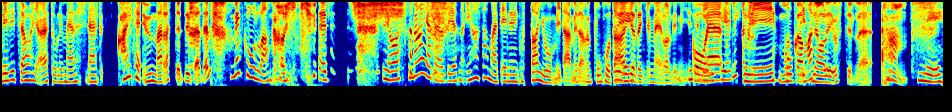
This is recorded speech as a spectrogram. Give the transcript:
niin sitten se ohjaaja tuli meille silleen, että kai te ymmärrätte tytöt, että me kuullaan kaikki. Et, joo, me ajateltiin, että no ihan sama, että ei ne niinku tajuu mitään, mitä me puhutaan. Niin. Jotenkin meillä oli niin silleen, Niin, mutta ne oli just silleen, Niin.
